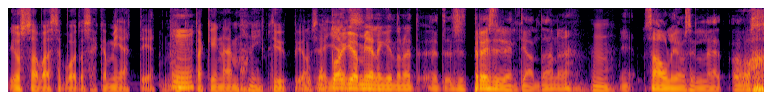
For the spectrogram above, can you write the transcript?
jossain vaiheessa voitaisiin ehkä miettiä, että minkä Mm. takia näin moni tyyppi on siellä Mutta toikin on jäissä. mielenkiintoinen, että, että siis presidentti antaa nämä. Mm. Niin Sauli on silleen, että oh,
